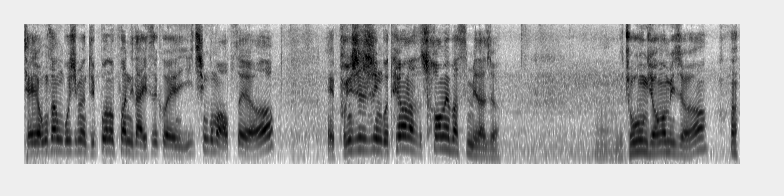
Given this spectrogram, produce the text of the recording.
제 영상 보시면 뒷번호판이 다 있을 거예요. 이 친구만 없어요. 예, 분실 신고 태어나서 처음 해봤습니다, 저. 어, 근데 좋은 경험이죠.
